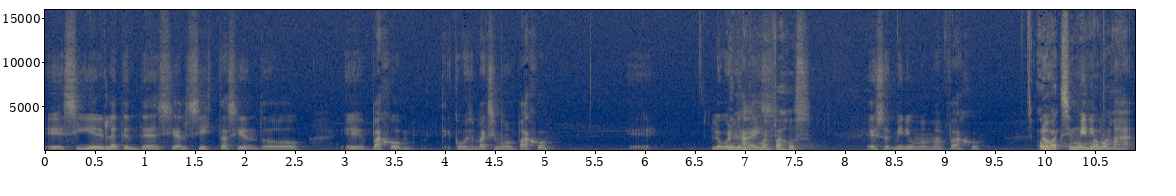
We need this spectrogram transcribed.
eh, seguir la tendencia alcista haciendo eh, bajo, como es máximo bajo, eh, mínimos más bajos. Eso, mínimo más bajo. O máximo más, bajo.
